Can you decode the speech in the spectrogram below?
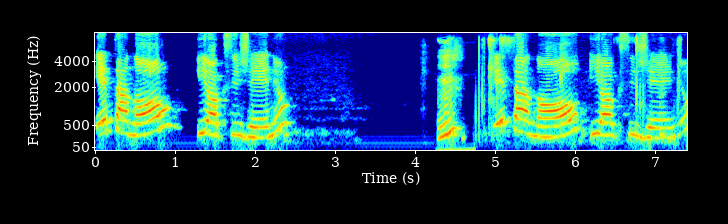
etanol e oxigênio. Etanol e oxigênio.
